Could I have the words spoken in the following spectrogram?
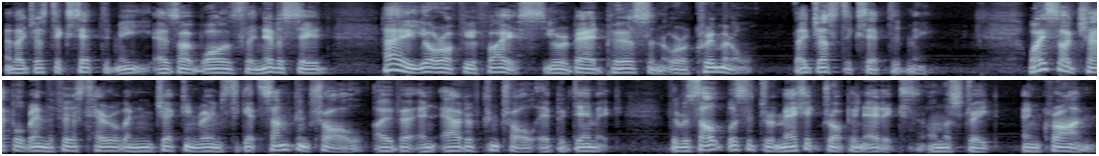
and they just accepted me as I was. They never said, hey, you're off your face, you're a bad person or a criminal. They just accepted me. Wayside Chapel ran the first heroin injecting rooms to get some control over an out of control epidemic. The result was a dramatic drop in addicts on the street and crime.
